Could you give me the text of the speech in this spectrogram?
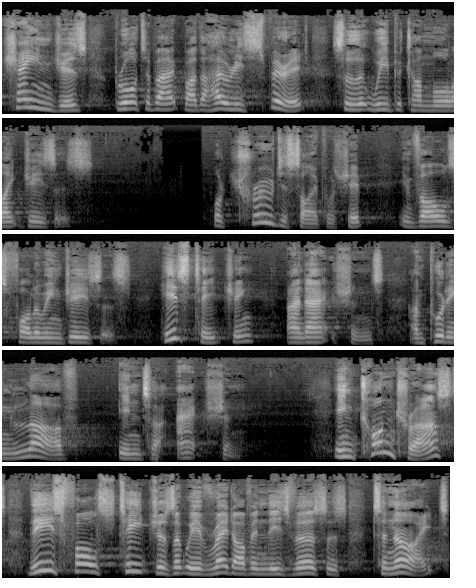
changes brought about by the Holy Spirit so that we become more like Jesus? Well, true discipleship involves following Jesus, his teaching and actions, and putting love into action. In contrast, these false teachers that we have read of in these verses tonight,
